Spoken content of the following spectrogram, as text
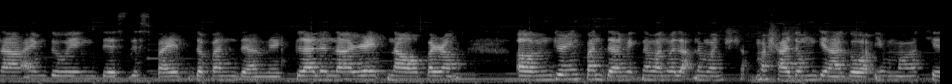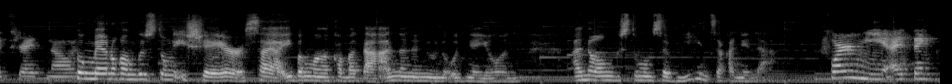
na I'm doing this despite the pandemic. Lalo na right now, parang um, during pandemic naman, wala naman masyadong ginagawa yung mga kids right now. Kung meron kang gustong i-share sa ibang mga kabataan na nanonood ngayon, ano ang gusto mong sabihin sa kanila? For me, I think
